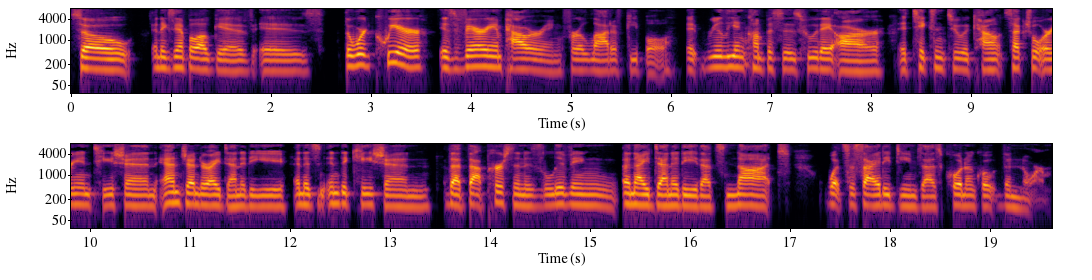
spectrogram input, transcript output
So, an example I'll give is the word queer is very empowering for a lot of people. It really encompasses who they are. It takes into account sexual orientation and gender identity. And it's an indication that that person is living an identity that's not what society deems as quote unquote the norm.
